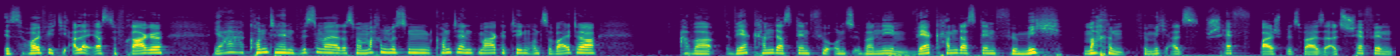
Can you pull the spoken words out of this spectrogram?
ist häufig die allererste Frage, ja, Content wissen wir ja, dass wir machen müssen, Content Marketing und so weiter. Aber wer kann das denn für uns übernehmen? Wer kann das denn für mich machen, für mich als Chef beispielsweise, als Chefin,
